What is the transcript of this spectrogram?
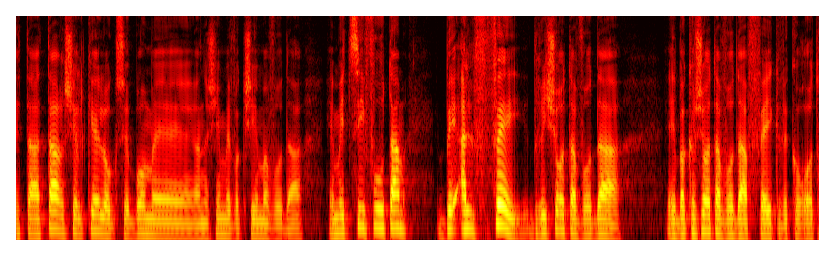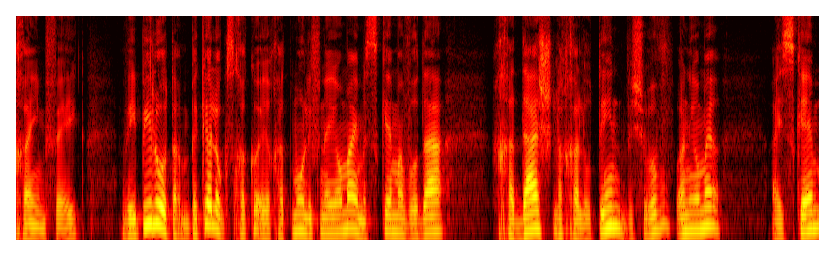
את האתר של קלוגס, שבו אנשים מבקשים עבודה. הם הציפו אותם באלפי דרישות עבודה, בקשות עבודה פייק וקורות חיים פייק. והפילו אותם. בקלוגס חתמו לפני יומיים הסכם עבודה חדש לחלוטין, ושוב, אני אומר, ההסכם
